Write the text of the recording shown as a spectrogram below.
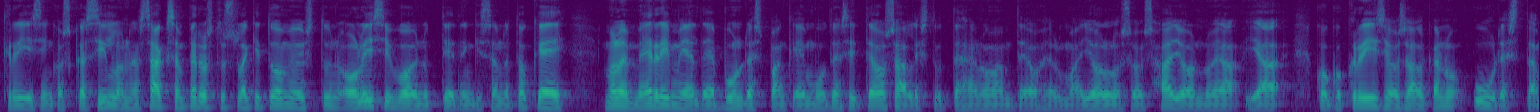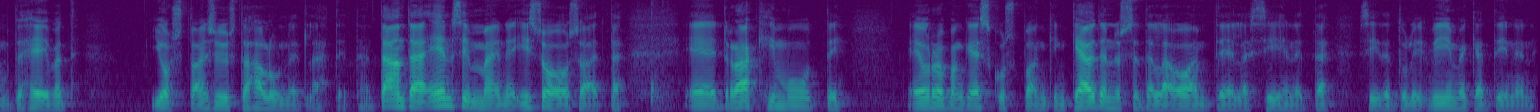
kriisiin, koska silloinhan Saksan perustuslakituomioistuin olisi voinut tietenkin sanoa, että okei, me olemme eri mieltä ja Bundesbank ei muuten sitten osallistu tähän OMT-ohjelmaan, jolloin se olisi hajonnut ja, ja koko kriisi olisi alkanut uudestaan, mutta he eivät jostain syystä halunneet lähteä tähän. Tämä on tämä ensimmäinen iso osa, että eh, Draghi muutti Euroopan keskuspankin käytännössä tällä OMTllä siihen, että siitä tuli viimekätinen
